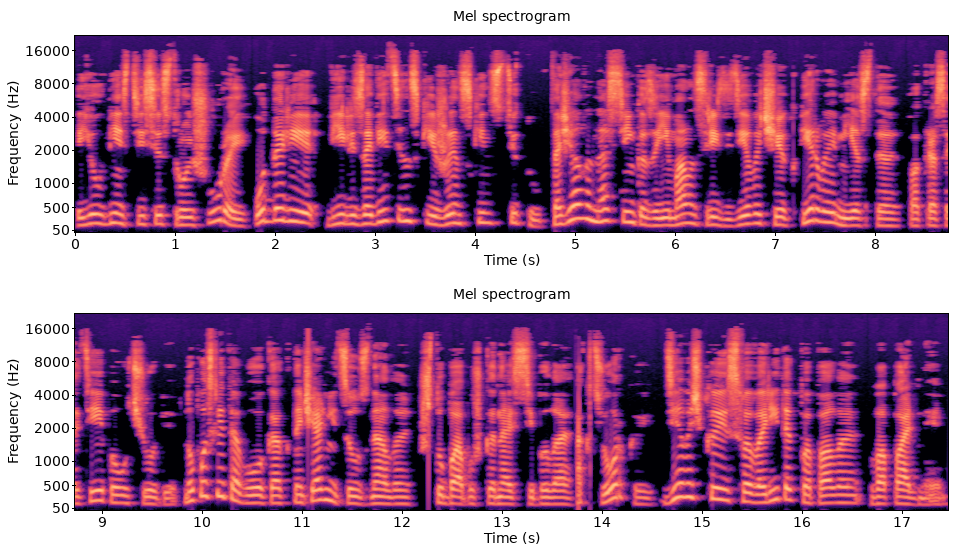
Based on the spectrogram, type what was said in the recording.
ее вместе с сестрой Шурой отдали в Елизаветинский женский институт. Сначала Настенька занимала среди девочек первое место по красоте и по учебе, но после того, как как начальница узнала, что бабушка Насти была актеркой, девочка из фавориток попала в опальные.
